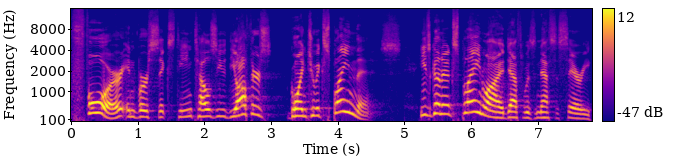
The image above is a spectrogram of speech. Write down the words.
for in verse 16 tells you the author's going to explain this. He's going to explain why death was necessary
